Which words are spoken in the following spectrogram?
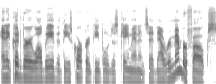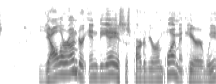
And it could very well be that these corporate people just came in and said, "Now remember, folks." Y'all are under NDAs as part of your employment here. We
